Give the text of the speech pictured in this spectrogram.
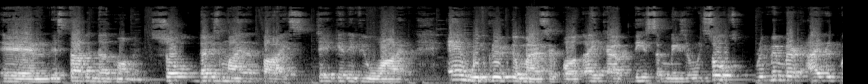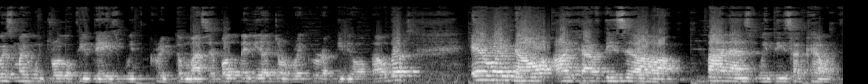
and stop in that moment. So that is my advice. Take it if you want it. And with Crypto MasterBot, I have these amazing results. Remember, I request my withdrawal a few days with Crypto MasterBot. Maybe I don't record a video about that. And right now, I have this uh, balance with this account.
